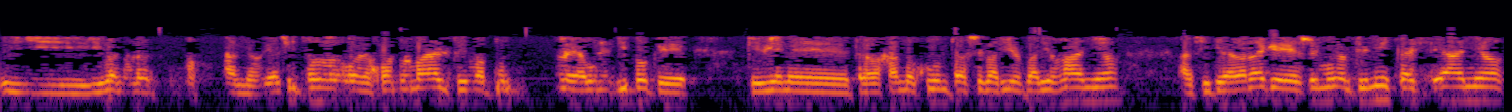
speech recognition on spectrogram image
y, bueno, lo, y así todo, bueno, jugando mal, estuvimos a a un equipo que, que viene trabajando juntos hace varios, varios años, así que la verdad que soy muy optimista este año,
